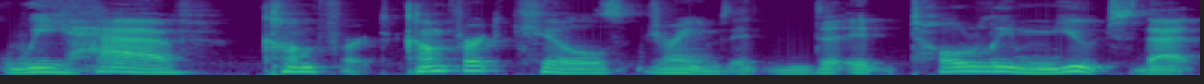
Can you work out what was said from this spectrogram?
We have comfort. Comfort kills dreams. It it totally mutes that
